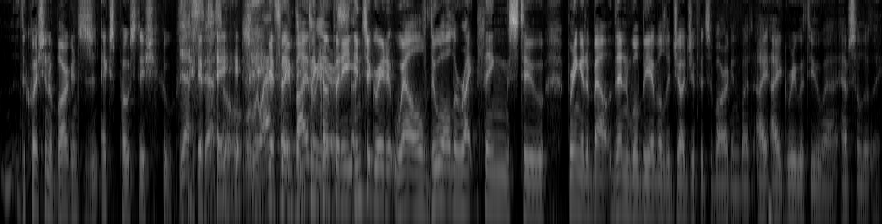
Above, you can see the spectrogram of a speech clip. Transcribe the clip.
the question of bargains is an ex post issue. Yes, if yes. They, so we'll if they buy the company, years. integrate it well, do all the right things to bring it about, then we'll be able to judge if it's a bargain. But I, I agree with you uh, absolutely.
